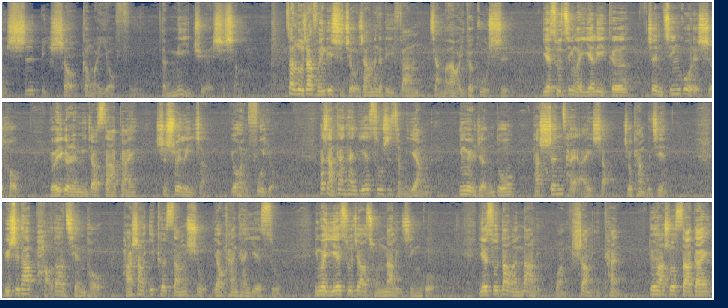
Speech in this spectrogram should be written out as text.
底施比受更为有福的秘诀是什么。在路加福音第十九章那个地方讲到一个故事，耶稣进了耶利哥，正经过的时候，有一个人名叫撒该，是税吏长，又很富有。他想看看耶稣是怎么样的，因为人多，他身材矮小，就看不见。于是他跑到前头，爬上一棵桑树，要看看耶稣，因为耶稣就要从那里经过。耶稣到了那里，往上一看，对他说：“撒该，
